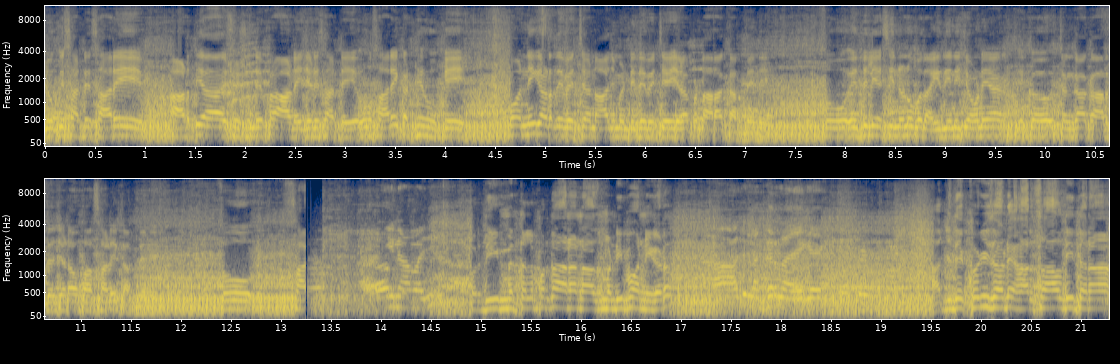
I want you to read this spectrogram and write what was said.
ਜੋ ਕਿ ਸਾਡੇ ਸਾਰੇ ਆੜਤੀ ਐਸੋਸੀਏਸ਼ਨ ਦੇ ਭਰਾ ਨੇ ਜਿਹੜੇ ਸਾਡੇ ਉਹ ਸਾਰੇ ਇਕੱਠੇ ਹੋ ਕੇ ਭਵਾਨੀਗੜ੍ਹ ਦੇ ਵਿੱਚ ਅਨਾਜ ਮੰਡੀ ਦੇ ਵਿੱਚ ਇਹ ਜਿਹੜਾ ਭੰਡਾਰਾ ਕਰਦੇ ਨੇ। ਸੋ ਇਹਦੇ ਲਈ ਅਸੀਂ ਇਹਨਾਂ ਨੂੰ ਵਧਾਈ ਦੇਣੀ ਚਾਹੁੰਦੇ ਹਾਂ ਇੱਕ ਚੰਗਾ ਕਾਰਜ ਹੈ ਜਿਹੜਾ ਉਹ ਹਰ ਸਾਲ ਕਰਦੇ ਨੇ। ਸੋ ਕੀ ਨਾਮ ਹੈ ਜੀ? ਪ੍ਰਦੀਪ ਮਿੱਤਲ ਪ੍ਰਧਾਨ ਅਨਾਜ ਮੰਡੀ ਭਵਾਨੀਗੜ੍ਹ ਅੱਜ ਲੰਗਰ ਲਾਇਆ ਗਿਆ ਅੱਜ ਦੇਖੋ ਜੀ ਸਾਡੇ ਹਰ ਸਾਲ ਦੀ ਤਰ੍ਹਾਂ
